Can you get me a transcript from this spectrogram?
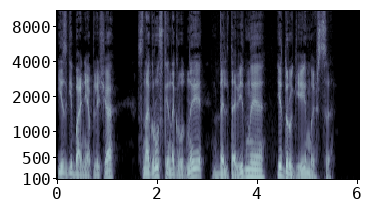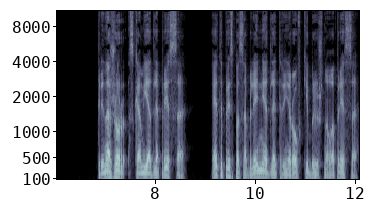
и сгибание плеча, с нагрузкой на грудные, дельтовидные и другие мышцы. Тренажер «Скамья для пресса» это приспособление для тренировки брюшного пресса.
